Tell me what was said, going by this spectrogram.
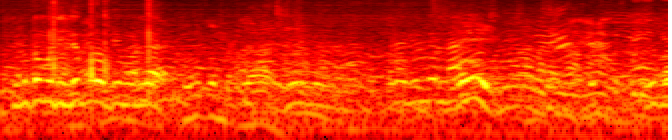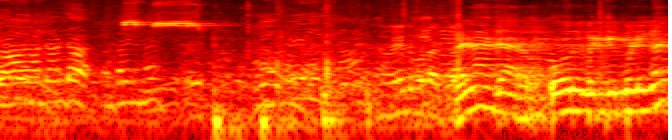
திருக்கமுடி இழுப்புற அப்படி முதல்ல ஒரு வெற்றி புள்ளிகள்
